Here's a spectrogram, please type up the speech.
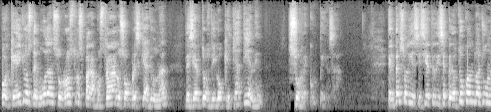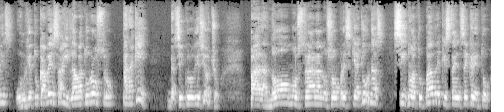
porque ellos demudan sus rostros para mostrar a los hombres que ayunan, de cierto os digo que ya tienen su recompensa. El verso 17 dice, pero tú cuando ayunes, unge tu cabeza y lava tu rostro, ¿para qué? Versículo 18, para no mostrar a los hombres que ayunas, sino a tu Padre que está en secreto,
